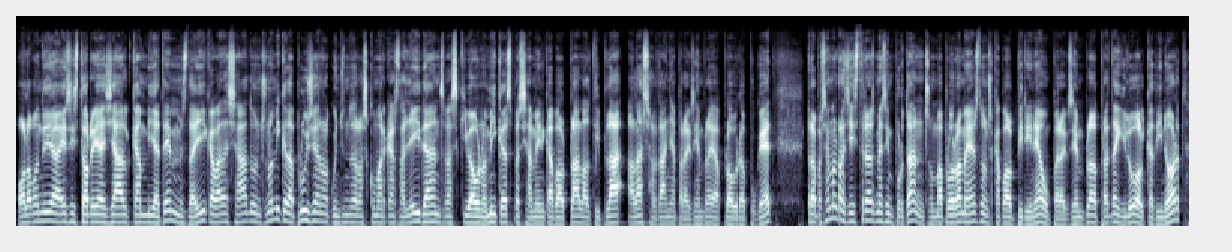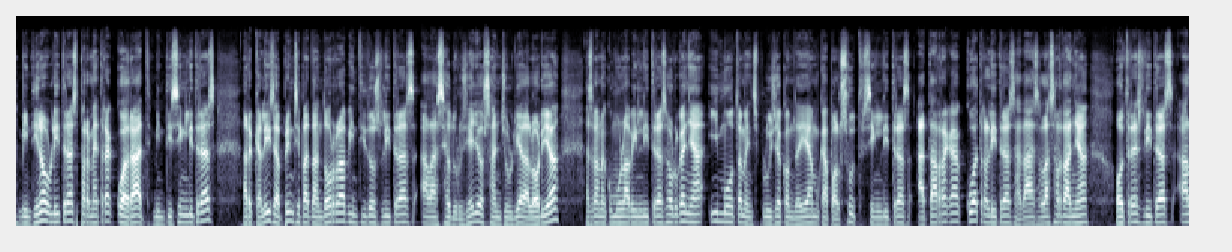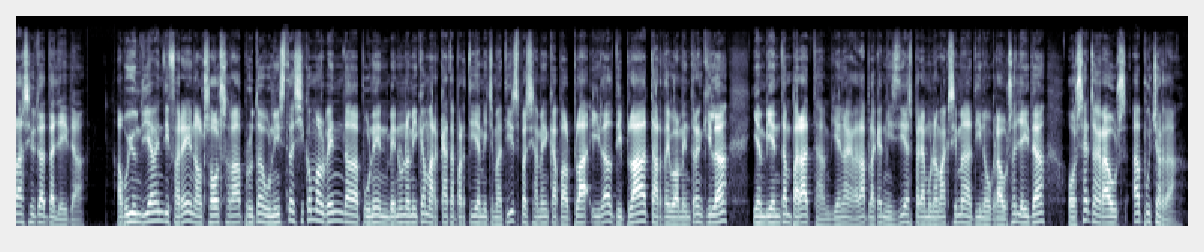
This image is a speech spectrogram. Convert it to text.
Hola, bon dia. És història ja el canvi de temps d'ahir que va deixar doncs, una mica de pluja en el conjunt de les comarques de Lleida. Ens va esquivar una mica, especialment cap al Pla, l'Altiplà, a la Cerdanya, per exemple, i va ploure poquet. Repassem els registres més importants. On va ploure més? Doncs cap al Pirineu. Per exemple, el Prat d'Aguiló, al Cadí Nord, 29 litres per metre quadrat, 25 litres Arcalís, al Principat d'Andorra, 22 litres a la Seu d'Urgell o Sant Julià de Lòria. Es van acumular 20 litres a Organyà i molta menys pluja, com dèiem, cap al sud. 5 litres a Tàrrega, 4 litres a Das, a la Cerdanya, o 3 litres a la ciutat de Lleida. Avui un dia ben diferent, el sol serà el protagonista, així com el vent de ponent, vent una mica marcat a partir de mig matí, especialment cap al pla i l'altiplà, tarda igualment tranquil·la i ambient temperat, ambient agradable aquest migdia, esperem una màxima de 19 graus a Lleida o 16 graus a Puigcerdà.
